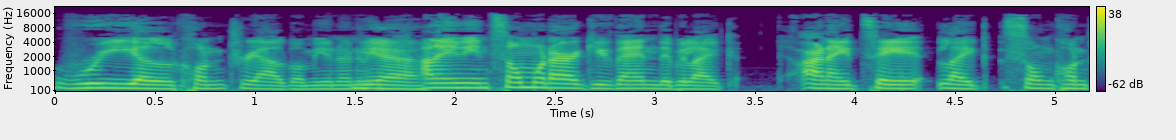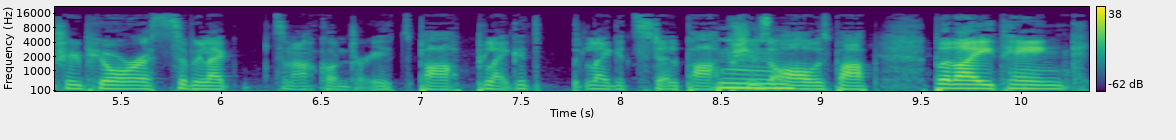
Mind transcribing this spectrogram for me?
real country album, you know what I mean? Yeah. And I mean, some would argue then they'd be like, and I'd say like some country purists would be like, it's not country, it's pop. Like it's like it's still pop. She was mm. always pop. But I think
